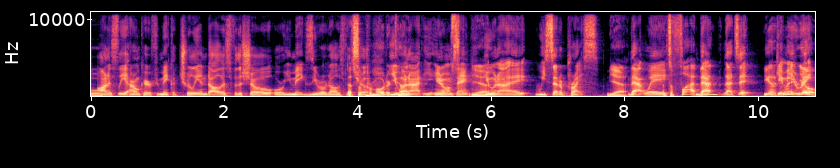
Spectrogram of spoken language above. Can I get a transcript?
don't, honestly, I don't care if you make a trillion dollars for the show or you make zero dollars for That's the a promoter You cut. and I, you know what I'm saying? Yeah. You and I, we set a price. Yeah. That way, It's a flat, that- man. That's it. You gotta give me a rate. Yo,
